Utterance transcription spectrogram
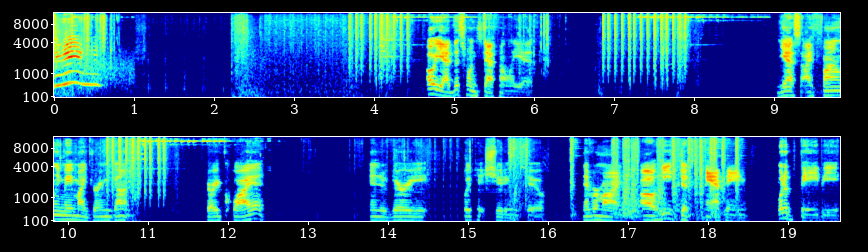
oh yeah, this one's definitely it. Yes, I finally made my dream gun. Very quiet. And very quick at shooting, too. Never mind. Oh, he's just camping. What a baby.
